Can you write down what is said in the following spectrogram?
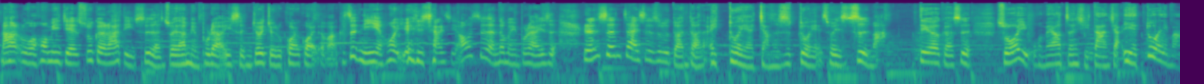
然后如果后面接苏格拉底是人，所以他免不了一死，你就会觉得怪怪的嘛。可是你也会愿意相信，哦，是人都免不了一死，人生在世是不是短短的？哎，对呀，讲的是对，所以是嘛。第二个是，所以我们要珍惜当下，也对嘛。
